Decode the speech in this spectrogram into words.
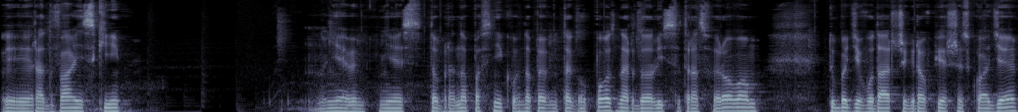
Yy, Radwański. No nie wiem, nie jest. Dobra, napastników na pewno tego Poznar do listy transferową. Tu będzie Wodarczyk grał w pierwszym składzie.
